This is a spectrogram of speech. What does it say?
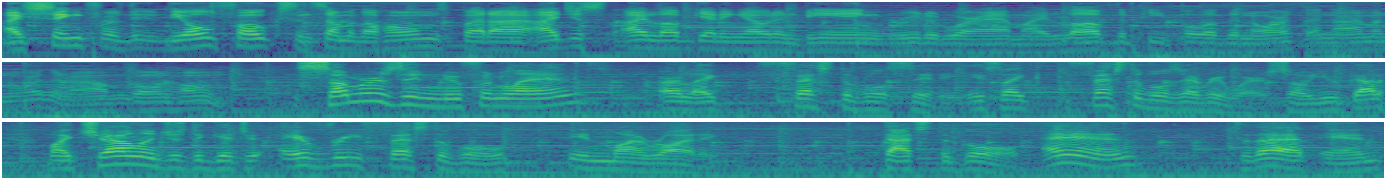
I sing for the, the, old folks in some of the homes, but uh, I just I love getting out and being rooted where I am. I love the people of the north, and I'm a northerner. I'm going home. Summers in Newfoundland are like festival city. It's like festivals everywhere. So you've got my challenge is to get to every festival in my riding. That's the goal. And to that end,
